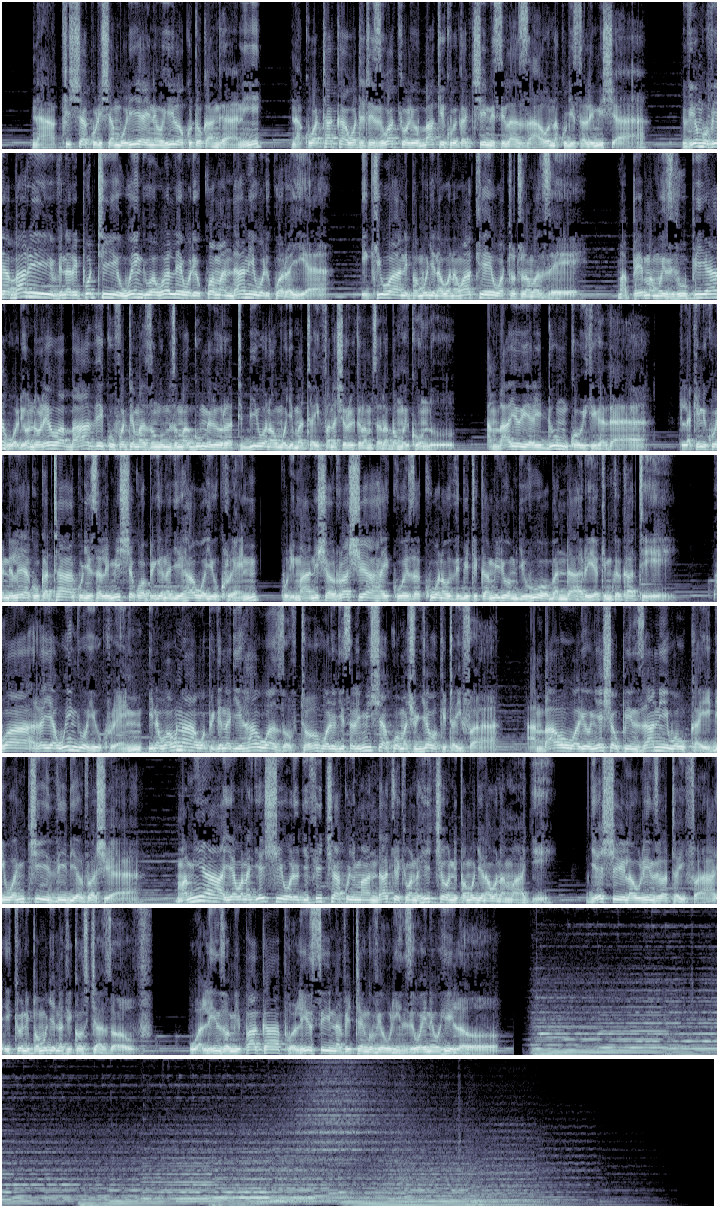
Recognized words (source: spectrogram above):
na kisha kulishambulia eneo hilo kutoka angani na kuwataka watetezi wake waliobaki kuweka chini silaha zao na kujisalimisha. Vyombo vya habari vinaripoti wengi wa wale waliokuwa ndani walikuwa raia, ikiwa ni pamoja na wanawake, watoto na wazee. Mapema mwezi huu pia waliondolewa baadhi kufuatia mazungumzo magumu yaliyoratibiwa na Umoja Mataifa na shirika la msalaba mwekundu, ambayo yalidumu kwa wiki kadhaa. Lakini kuendelea kukataa kujisalimisha kwa wapiganaji hao wa Ukraine kulimaanisha Russia haikuweza kuwa na udhibiti kamili wa mji huo wa bandari ya kimkakati. Kwa raia wengi wa Ukraine, inawaona wapiganaji hao wa Azovto waliojisalimisha kuwa mashujaa wa kitaifa, ambao walionyesha upinzani wa ukaidi wa nchi dhidi ya Russia. Mamia ya wanajeshi waliojificha kwenye maandaki ya kiwanda hicho ni pamoja na wanamaji. Jeshi la ulinzi la taifa ikiwa ni pamoja na kikosi cha Azov. Walinzi wa mipaka, polisi na vitengo vya ulinzi wa eneo hilo.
